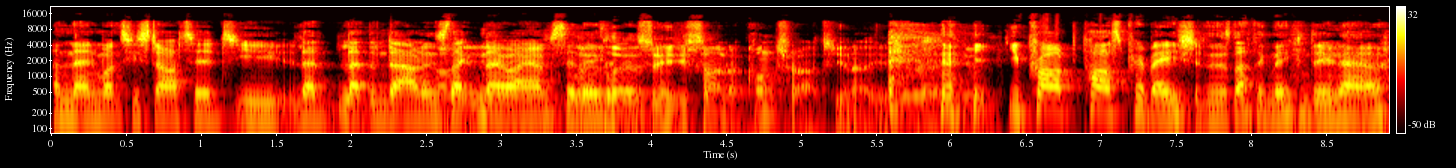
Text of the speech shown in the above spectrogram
And then once you started, you let let them down, and it's oh, like, no, I am silly. Look, as soon as you signed that contract, you know, you, you, you passed probation. There's nothing they can do yeah. now.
